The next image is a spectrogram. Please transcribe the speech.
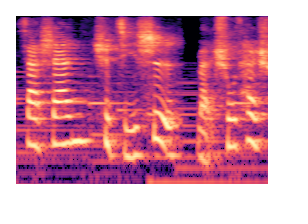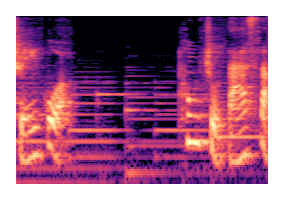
下山去集市买蔬菜水果，烹煮打扫。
